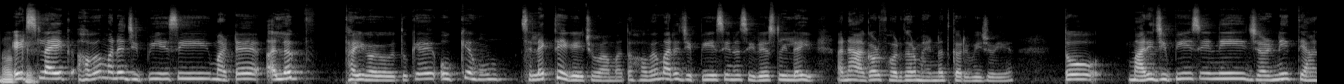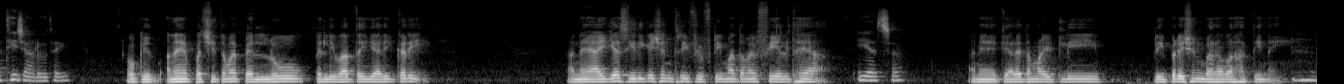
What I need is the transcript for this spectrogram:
ઇટ્સ લાઈક હવે મને જીપીએસસી માટે અલગ થઈ ગયું હતું કે ઓકે હું સિલેક્ટ થઈ ગઈ છું આમાં તો હવે મારે જીપીએસસીને સિરિયસલી લઈ અને આગળ ફર્ધર મહેનત કરવી જોઈએ. તો મારી જીપીએસસીની જર્ની ત્યાંથી ચાલુ થઈ. ઓકે અને પછી તમે પહેલું પહેલી વાર તૈયારી કરી? અને આઈ ગેસ ઇરિગેશન થ્રી ફિફ્ટીમાં તમે ફેલ થયા. યસ સર અને ત્યારે તમારી એટલી પ્રિપરેશન બરાબર હતી નહીં.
